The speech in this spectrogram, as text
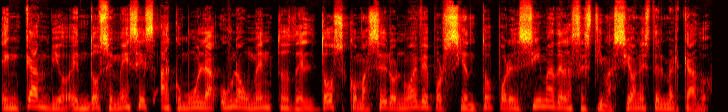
En cambio, en 12 meses acumula un aumento del 2,09% por encima de las estimaciones del mercado.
